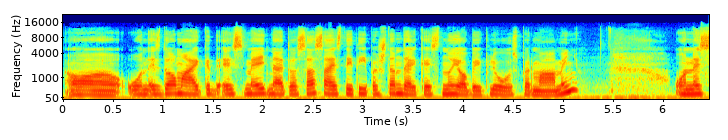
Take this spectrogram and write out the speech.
Un es domāju, ka es mēģināju to sasaistīt īpaši tam dēļ, ka es nu jau biju kļuvusi par māmiņu. Un es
